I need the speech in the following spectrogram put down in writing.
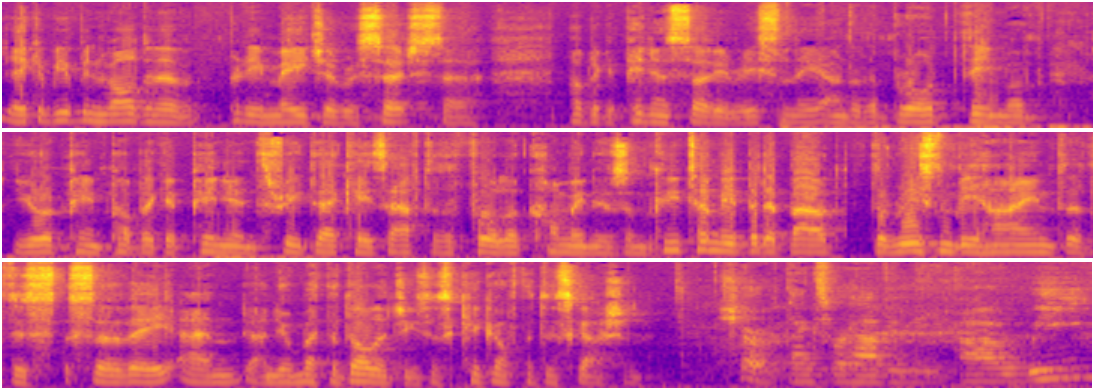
Jacob, you've been involved in a pretty major research uh, public opinion study recently under the broad theme of European public opinion three decades after the fall of communism. Can you tell me a bit about the reason behind this survey and, and your methodology to kick off the discussion? Sure, thanks for having me. Uh, we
